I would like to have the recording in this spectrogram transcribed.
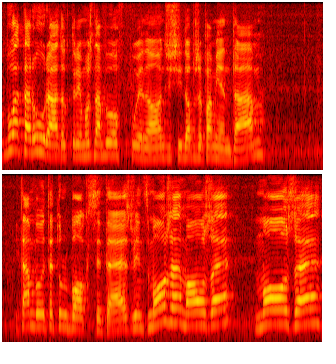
była ta rura, do której można było wpłynąć, jeśli dobrze pamiętam. I tam były te toolboxy też, więc może, może, może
